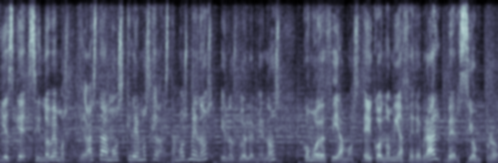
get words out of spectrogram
Y es que si no vemos lo que gastamos, creemos que gastamos menos y nos duele menos. Como decíamos, economía cerebral versión pro.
